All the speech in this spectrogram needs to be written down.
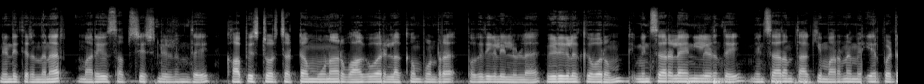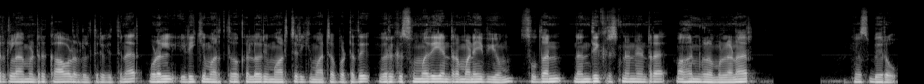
நினைத்திருந்தனர். மறைவு சப்ஸ்டேஷனிலிருந்து காப்பி ஸ்டோர் சட்டம் மூணார் வாகுவார் இலக்கம் போன்ற பகுதிகளில் உள்ள வீடுகளுக்கு வரும் மின்சார லைனில் இருந்து மின்சாரம் தாக்கி மரணம் ஏற்பட்டிருக்கலாம் என்று காவலர்கள் தெரிவித்தனர். உடல் இடுக்கி மருத்துவக் கல்லூரி மார்ச்சரிக்கு மாற்றப்பட்டது. இவருக்கு சுமதி என்ற மனைவியும் சுதன் நந்தி கிருஷ்ணன் என்ற மகன்களும் உள்ளனர். News bureau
